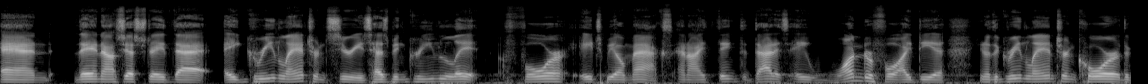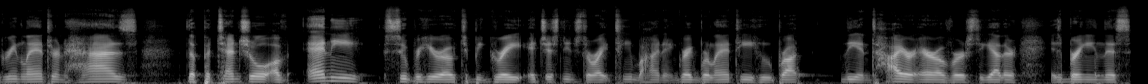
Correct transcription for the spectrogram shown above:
And they announced yesterday that a Green Lantern series has been greenlit for HBO Max, and I think that that is a wonderful idea. You know, the Green Lantern Corps, the Green Lantern has the potential of any superhero to be great. It just needs the right team behind it. And Greg Berlanti, who brought the entire Arrowverse together, is bringing this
